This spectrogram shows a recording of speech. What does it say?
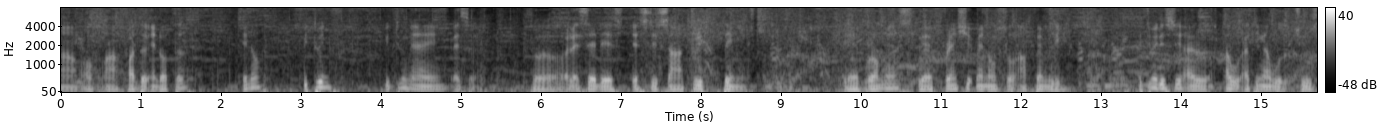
uh, of uh, father and daughter. You know, between between uh, let's say so let's say this this uh, three themes we have romance we have friendship and also our uh, family. So between this year I, will, I, would I think I would choose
